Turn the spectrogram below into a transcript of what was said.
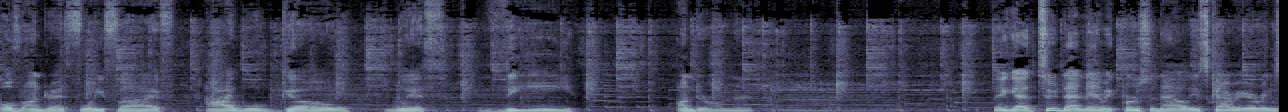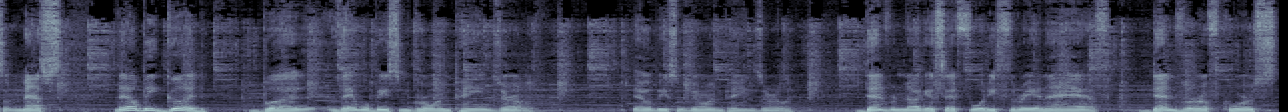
over under at forty five. I will go with the under on that. They got two dynamic personalities. Kyrie Irving's a mess. They'll be good, but there will be some growing pains early. There will be some growing pains early. Denver Nuggets at 43 and a half. Denver, of course,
